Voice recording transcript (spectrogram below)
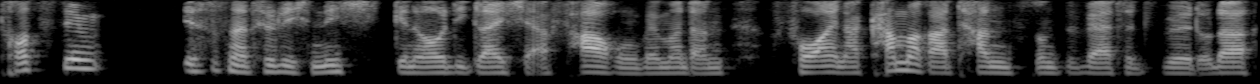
Trotzdem ist es natürlich nicht genau die gleiche Erfahrung, wenn man dann vor einer Kamera tanzt und bewertet wird oder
